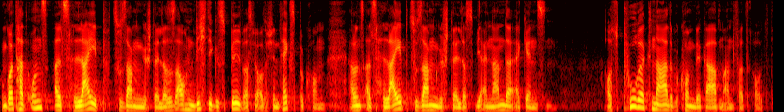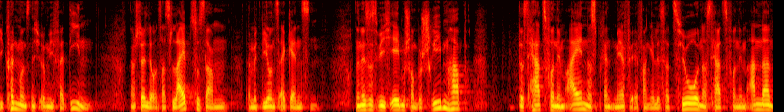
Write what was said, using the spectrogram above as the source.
Und Gott hat uns als Leib zusammengestellt. Das ist auch ein wichtiges Bild, was wir auch durch den Text bekommen. Er hat uns als Leib zusammengestellt, dass wir einander ergänzen. Aus purer Gnade bekommen wir Gaben anvertraut. Die können wir uns nicht irgendwie verdienen. Dann stellt er uns als Leib zusammen, damit wir uns ergänzen. Und dann ist es, wie ich eben schon beschrieben habe, das Herz von dem einen, das brennt mehr für Evangelisation, das Herz von dem anderen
